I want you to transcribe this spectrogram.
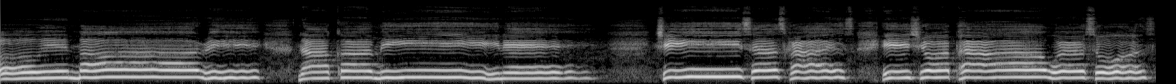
O imari nakamine. Jesus Christ is your power source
